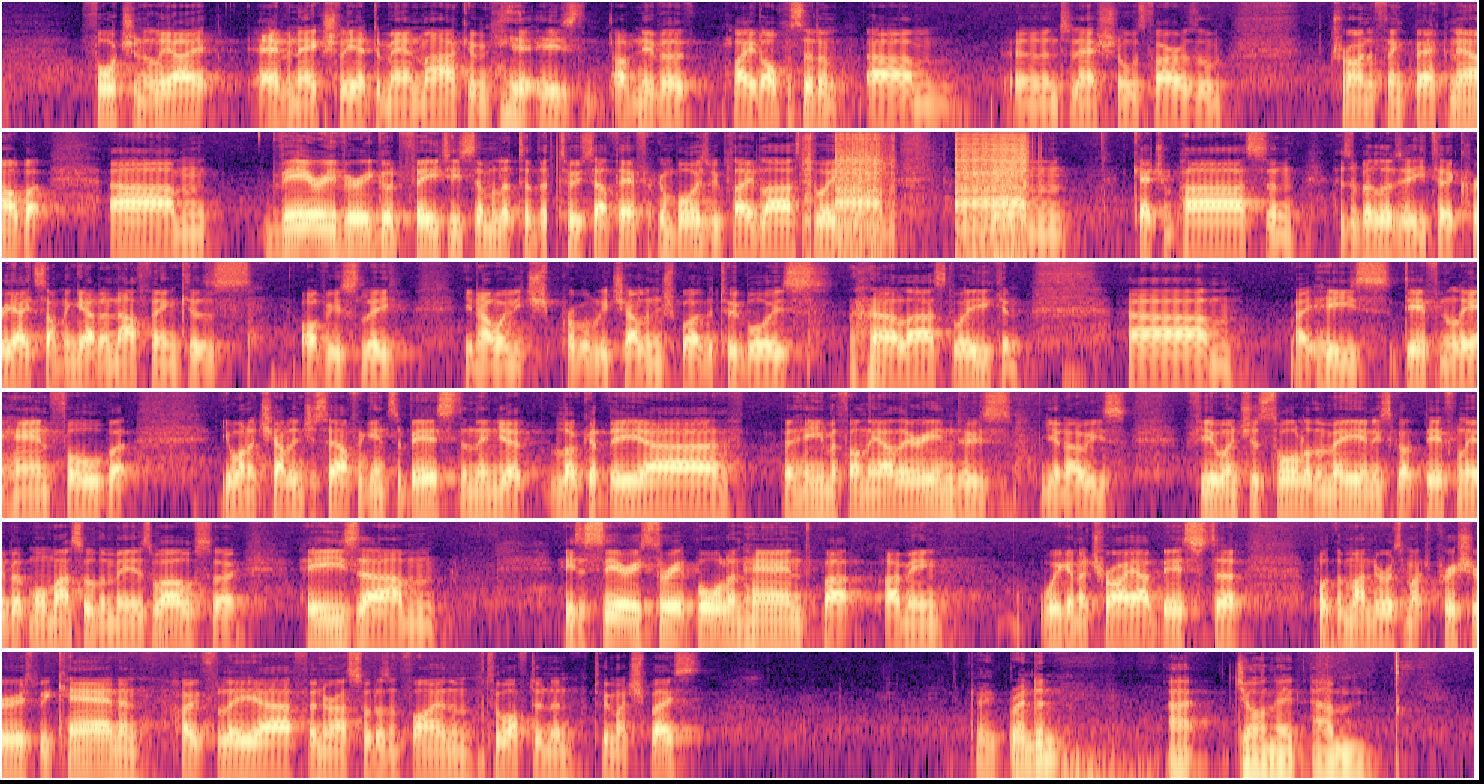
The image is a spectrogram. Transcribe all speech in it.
fortunately I haven't actually had to man mark him. He's I've never played opposite him um, in an international, as far as I'm trying to think back now, but. Um, very, very good feet. He's similar to the two South African boys we played last week. Um, catch and pass, and his ability to create something out of nothing is obviously, you know, and he's probably challenged by the two boys uh, last week. And um, he's definitely a handful, but you want to challenge yourself against the best, and then you look at the uh, behemoth on the other end, who's, you know, he's a few inches taller than me, and he's got definitely a bit more muscle than me as well. So he's um, he's a serious threat, ball in hand. But I mean, we're going to try our best to put them under as much pressure as we can, and hopefully uh, Finn Russell doesn't find them too often in too much space. Okay, Brendan. Uh, John, it, um,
